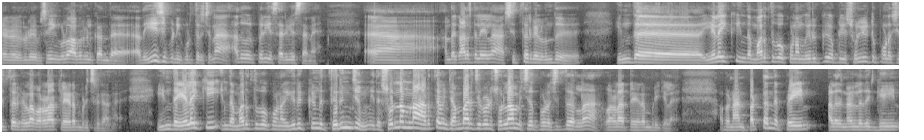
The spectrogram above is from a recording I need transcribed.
என்னுடைய விஷயங்களோ அவர்களுக்கு அந்த அதை ஈஸி பண்ணி கொடுத்துருச்சுன்னா அது ஒரு பெரிய சர்வீஸ் தானே. அந்த காலத்துலலாம் சித்தர்கள் வந்து இந்த இலைக்கு இந்த மருத்துவ குணம் இருக்குது அப்படி சொல்லிட்டு போன சித்தர்கள்லாம் வரலாற்றில் இடம் பிடிச்சிருக்காங்க. இந்த இலைக்கு இந்த மருத்துவ குணம் இருக்குன்னு தெரிஞ்சும் இதை சொன்னோம்னா அடுத்தவன் சம்பாரிச்சிருவேன்னு சொல்லாமல் போன சித்தர்லாம் வரலாற்றில் இடம் பிடிக்கலை. அப்போ நான் பட்ட அந்த பெயின் அல்லது நல்லது கெயின்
